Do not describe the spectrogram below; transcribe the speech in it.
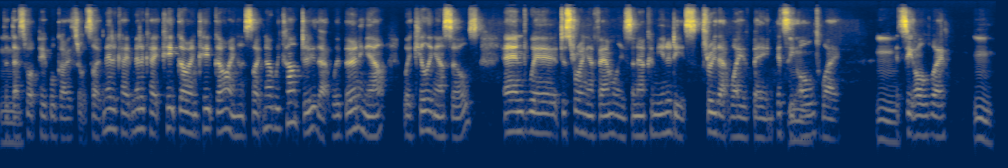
that mm. that's what people go through. It's like medicate, medicate, keep going, keep going. And it's like, no, we can't do that. We're burning out, we're killing ourselves, and we're destroying our families and our communities through that way of being. It's the mm. old way. Mm. It's the old way. Mm.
